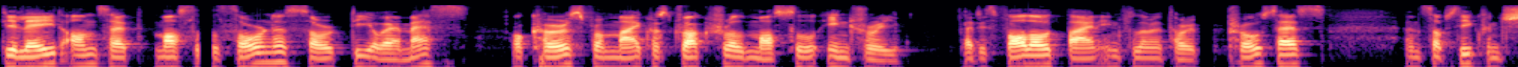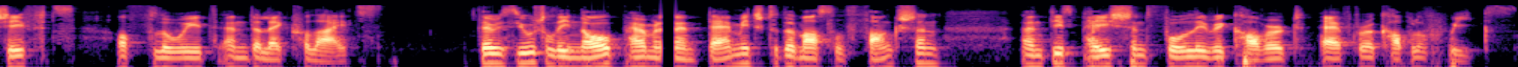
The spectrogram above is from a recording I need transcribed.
Delayed onset muscle soreness, or DOMS, occurs from microstructural muscle injury that is followed by an inflammatory process and subsequent shifts of fluid and electrolytes. There is usually no permanent damage to the muscle function and this patient fully recovered after a couple of weeks.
